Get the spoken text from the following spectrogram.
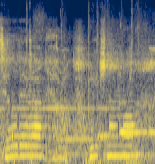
till there are narrow, Reach no more.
